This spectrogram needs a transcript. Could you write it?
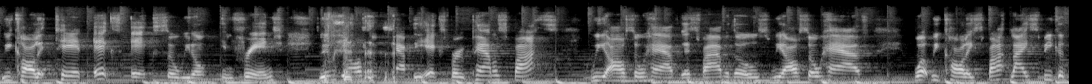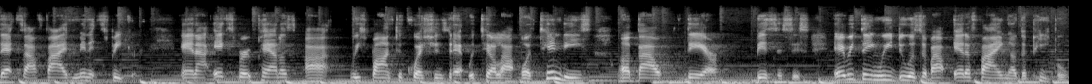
we call it TEDxX so we don't infringe. Then we also have the expert panel spots. We also have, there's five of those. We also have what we call a spotlight speaker. That's our five minute speaker. And our expert panels are, respond to questions that would tell our attendees about their businesses. Everything we do is about edifying other people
